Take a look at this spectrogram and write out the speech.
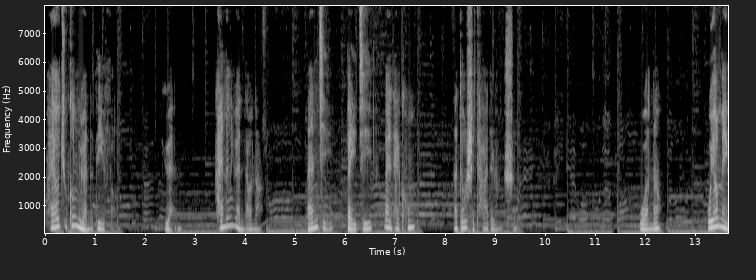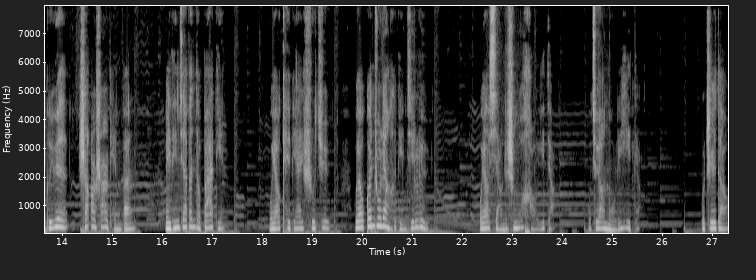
还要去更远的地方。远。还能远到哪儿？南极、北极、外太空，那都是他的人生。我呢？我要每个月上二十二天班，每天加班到八点。我要 KPI 数据，我要关注量和点击率。我要想着生活好一点，我就要努力一点。我知道，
